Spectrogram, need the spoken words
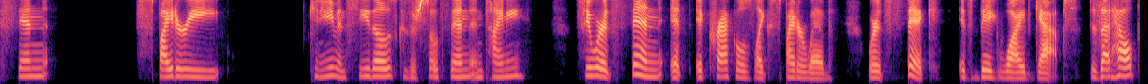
thin spidery can you even see those because they're so thin and tiny? See where it's thin, it it crackles like spider web Where it's thick, it's big, wide gaps. Does that help?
